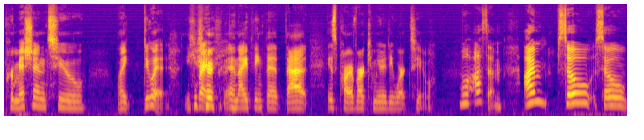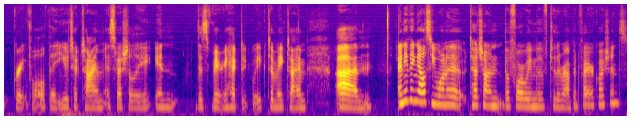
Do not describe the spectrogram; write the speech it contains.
permission to like do it. Right. and I think that that is part of our community work too. Well, awesome. I'm so so grateful that you took time, especially in this very hectic week, to make time. Um, anything else you want to touch on before we move to the rapid fire questions?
